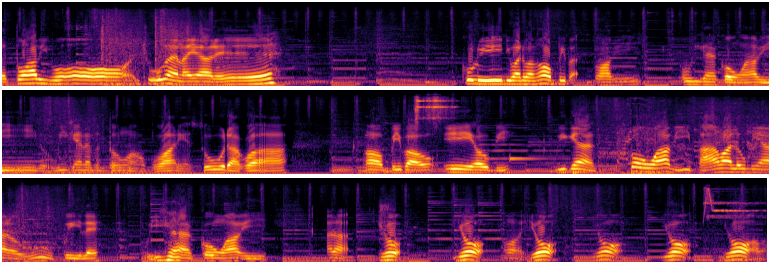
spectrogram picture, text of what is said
တယ်သွားပြီဗောအချိုးကန်လိုက်ရတယ်ကိုလူဒီမှာဒီမှာငေါ့ပေးပါသွားပြီဝီကန်ကုန်သွားပြီလို့ဝီကန်လည်းမသုံးအောင်ဘွားတွေစိုးတာကွာ ငေါ့ပေးပါဦးအေးဟုတ်ပြီဝီကန်ကုန်သွားပြီဘာမှလုံးမရတော့ဘူးပေးလဲဝီကန်ကုန်သွားပြီအဲ့ဒါရော့ ယော့ဟောယော့ယော့ယော့ယော့အမ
